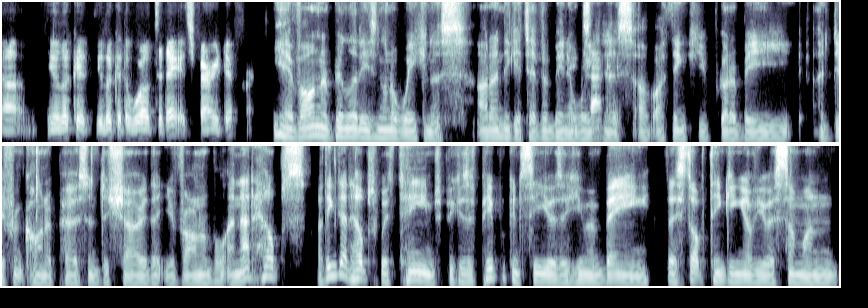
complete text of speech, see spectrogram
Um, you look at you look at the world today it's very different. Yeah vulnerability is not a weakness. I don't think it's ever been a Exactly. weakness. I, I think you've got to be a different kind of person to show that you're vulnerable and that helps i think that helps with teams because if people can see you as a human being they stop thinking of you as someone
